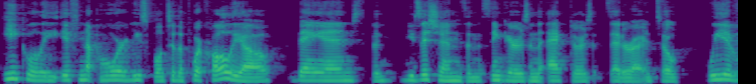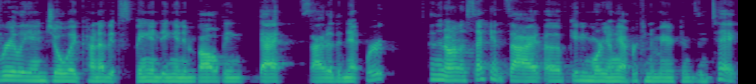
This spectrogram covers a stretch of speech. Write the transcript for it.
equally, if not more useful to the portfolio than the musicians and the singers and the actors, et cetera. And so we have really enjoyed kind of expanding and involving that side of the network. And then on the second side of getting more young African Americans in tech,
